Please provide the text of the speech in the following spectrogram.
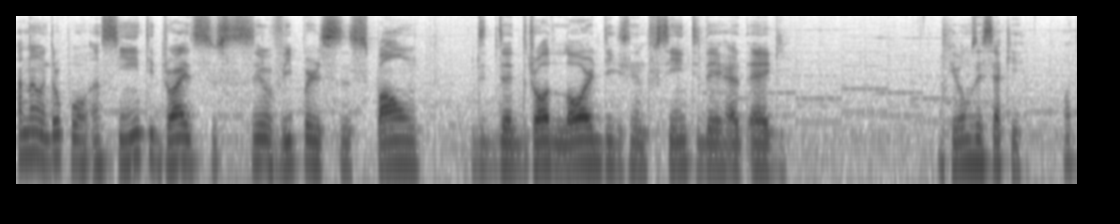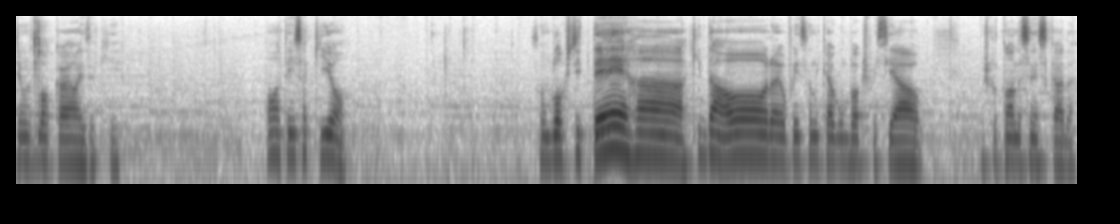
Ah não, dropou. Ancient Droids, Seal Vipers, Spawn, The, the Droid Lord, Ancient The Egg. Ok, vamos esse aqui. Ó, oh, tem uns locais aqui. Ó, tem isso aqui, ó. São blocos de terra. Que da hora. Eu pensando que é algum bloco especial. Vou continuar descendo a escada.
